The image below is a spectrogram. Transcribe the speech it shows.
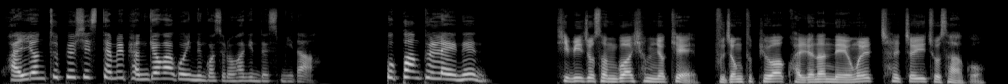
관련 투표 시스템을 변경하고 있는 것으로 확인됐습니다. 쿠팡 플레이는 TV조선과 협력해 부정투표와 관련한 내용을 철저히 조사하고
